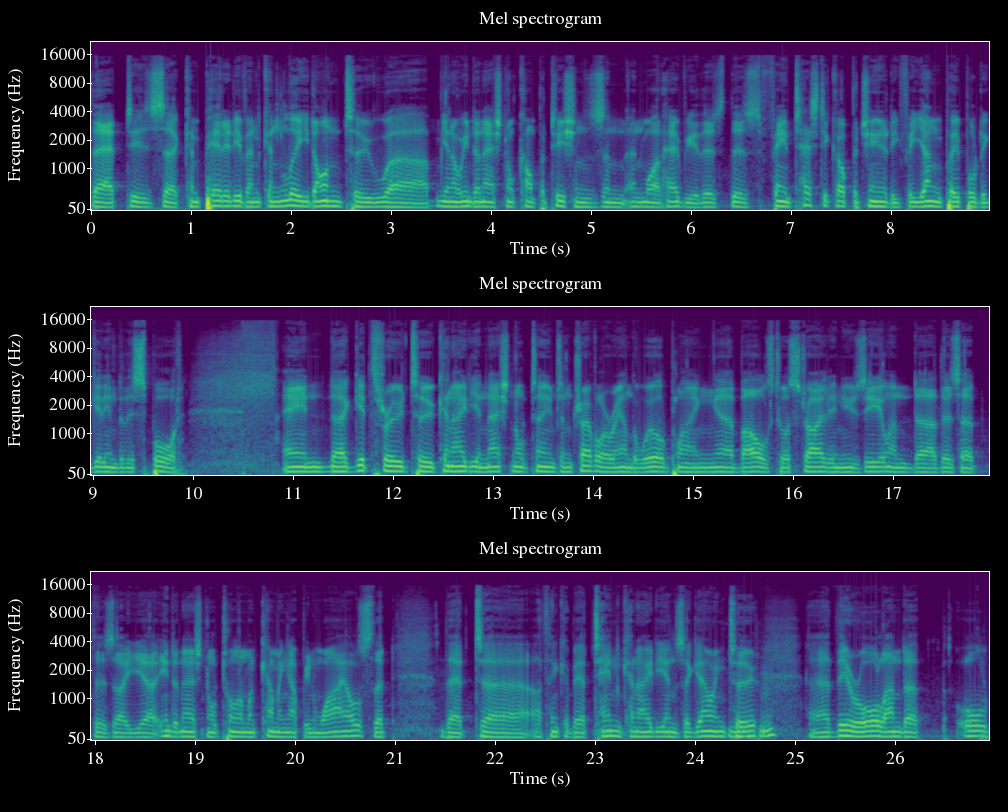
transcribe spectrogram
that is uh, competitive and can lead on to uh, you know international competitions and, and what have you. There's there's fantastic opportunity for young people to get into this sport and uh, get through to Canadian national teams and travel around the world playing uh, bowls to Australia, New Zealand. Uh, there's a there's a uh, international tournament coming up in Wales that that uh, I think about ten Canadians are going to. Mm-hmm. Uh, they're all under all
